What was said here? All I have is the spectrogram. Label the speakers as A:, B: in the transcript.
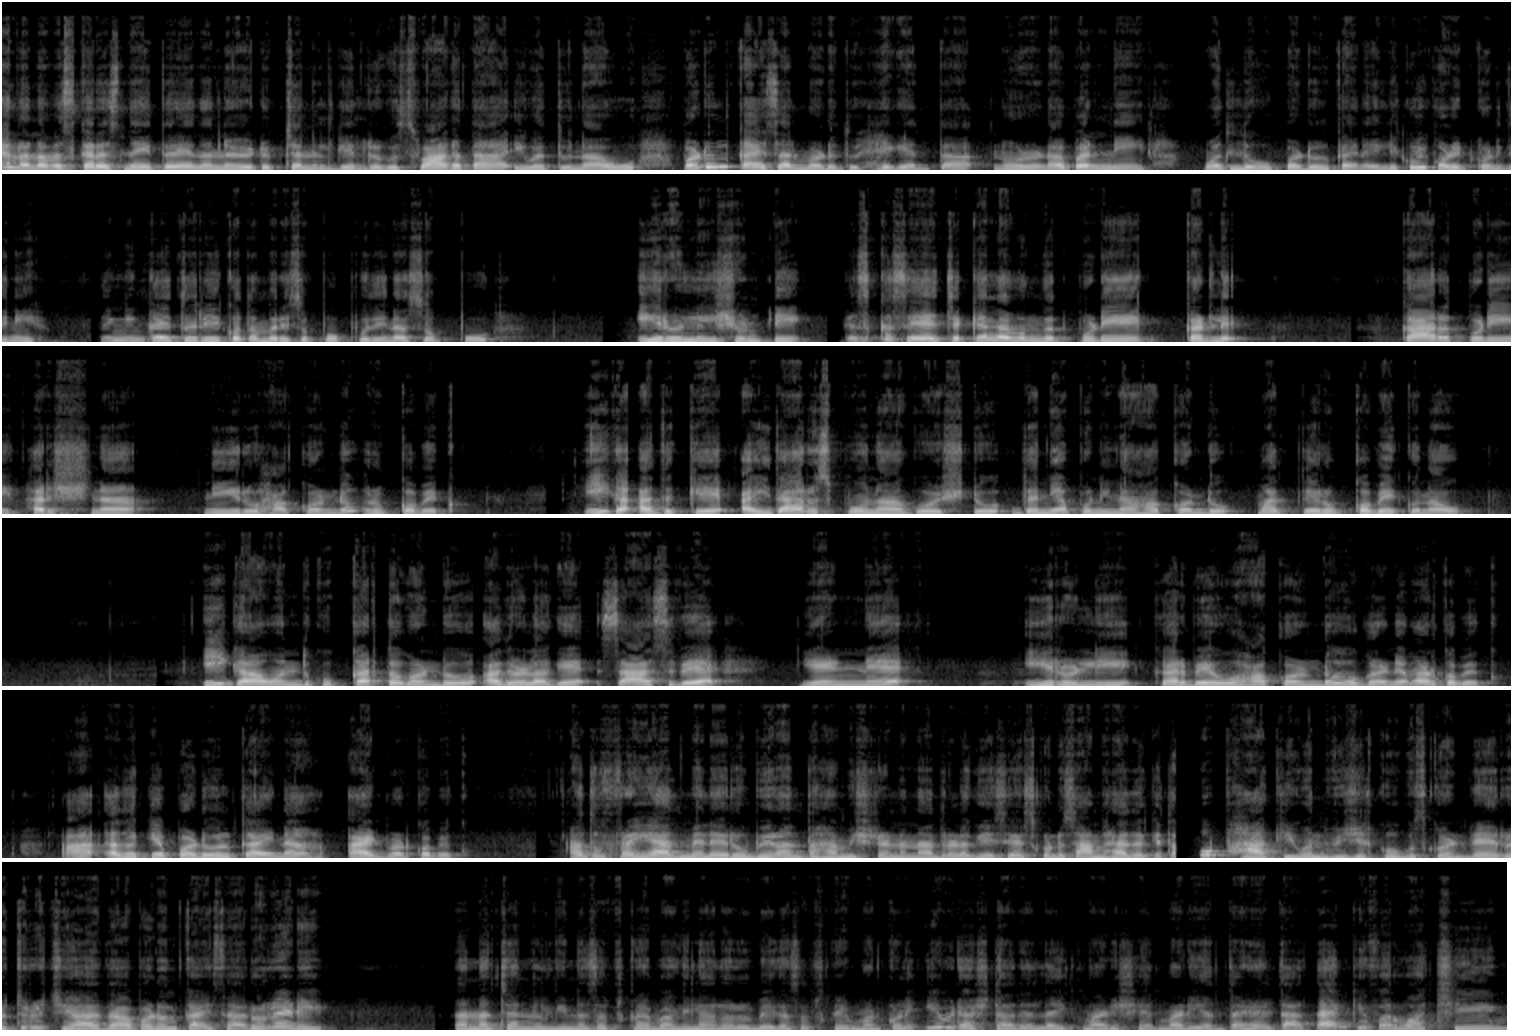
A: Hello, ನಮಸ್ಕಾರ ಸ್ನೇಹಿತರೆ, ನನ್ನ ಯೂಟ್ಯೂಬ್ ಚಾನಲ್ಗೆ ಎಲ್ರಿಗೂ ಸ್ವಾಗತ. ಇವತ್ತು ನಾವು ಪಡುಲ್ಕಾಯಿ ಸಾರು ಮಾಡೋದು ಹೇಗೆ ಅಂತ ನೋಡೋಣ. ಬನ್ನಿ. ಮೊದಲು ಪಡುಲ್ಕಾಯಿನ ಇಲ್ಲಿ ಕುಯ್ಕೊಂಡು ಇಟ್ಕೊಂಡಿದ್ದೀನಿ. ತೆಂಗಿನಕಾಯಿ ತುರಿ, ಕೊತ್ತಂಬರಿ ಸೊಪ್ಪು, ಪುದೀನ ಸೊಪ್ಪು, ಈರುಳ್ಳಿ, ಶುಂಠಿ, ಗಸಗಸೆ, ಚಕ್ಕೆ ಲವಂಗದ ಪುಡಿ, ಕಡಲೆ, ಖಾರದ ಪುಡಿ ಅರಿಶಿನ ನೀರು ಹಾಕ್ಕೊಂಡು ರುಬ್ಕೋಬೇಕು. ಈಗ ಅದಕ್ಕೆ ಐದಾರು ಸ್ಪೂನ್ ಆಗುವಷ್ಟು ಧನಿಯಾ ಪುಡಿನ ಹಾಕ್ಕೊಂಡು ಮತ್ತೆ ರುಬ್ಕೋಬೇಕು ನಾವು. ಈಗ ಒಂದು ಕುಕ್ಕರ್ ತಗೊಂಡು ಅದರೊಳಗೆ ಸಾಸಿವೆ, ಎಣ್ಣೆ, ಈರುಳ್ಳಿ, ಕರಿಬೇವು ಹಾಕ್ಕೊಂಡು ಒಗ್ಗರಣೆ ಮಾಡ್ಕೋಬೇಕು. ಅದಕ್ಕೆ ಪಡುವಲ್ಕಾಯಿನ ಆ್ಯಡ್ ಮಾಡ್ಕೋಬೇಕು. ಅದು ಫ್ರೈ ಆದಮೇಲೆ ರುಬ್ಬಿರೋಂತಹ ಮಿಶ್ರಣನ ಅದರೊಳಗೆ ಸೇರಿಸ್ಕೊಂಡು ಸಾಂಬಾರು ಅದಕ್ಕೆ ಉಪ್ಪು ಹಾಕಿ ಒಂದು ವಿಜಿಲ್ ಕೂಗಿಸ್ಕೊಂಡ್ರೆ ರುಚಿ ರುಚಿಯಾದ ಪಡುವಲ್ಕಾಯಿ ಸಾರು ರೆಡಿ ನನ್ನ ಚಾನಲ್ಗಿನ್ನ ಸಬ್ಸ್ಕ್ರೈಬ್ ಆಗಿಲ್ಲ ಅನ್ನೋರು ಬೇಗ ಸಬ್ಸ್ಕ್ರೈಬ್ ಮಾಡ್ಕೊಳ್ಳಿ. ಈ ವಿಡಿಯೋ ಇಷ್ಟ ಆದರೆ ಲೈಕ್ ಮಾಡಿ ಶೇರ್ ಮಾಡಿ ಅಂತ ಹೇಳ್ತಾ ಥ್ಯಾಂಕ್ ಯು ಫಾರ್ ವಾಚಿಂಗ್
